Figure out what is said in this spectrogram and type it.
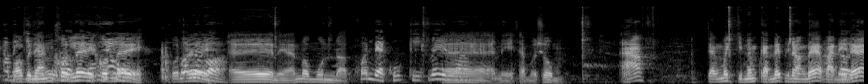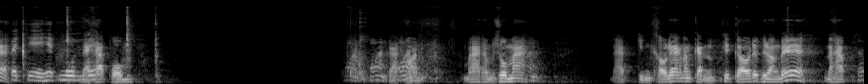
เอาไปบอกกิเป็นหยังคนเลยคนเลย คนคนเลเลยยบ่เออเนี่ยนั้นบะมุนดอกคนแบบคุกกิ๊กเลยเอบ่อนี่ท่านผู้ชมเอาจังไม่กินน้ำกันได้อพี่น้องได้อป่านนี้เด้อตะเจเฮ็ดมุนนะครับผมฮ้อนฮ้อนกาดฮ้ฮออนนมาท่านผู้ชมมา นะครับกินข้าวแรกน้ำกันคือเก่าได้อพี่น้องเด้อนะครับเจ้า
